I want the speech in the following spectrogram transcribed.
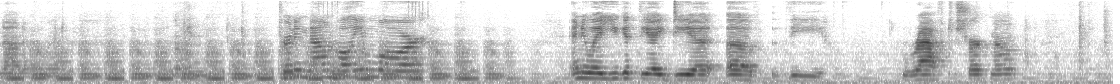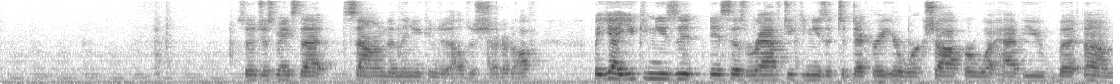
nah, never mind. Um, turning down volume more. Anyway, you get the idea of the raft shark mount. So it just makes that sound and then you can, I'll just shut it off. But yeah, you can use it. It says raft. You can use it to decorate your workshop or what have you. But um,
